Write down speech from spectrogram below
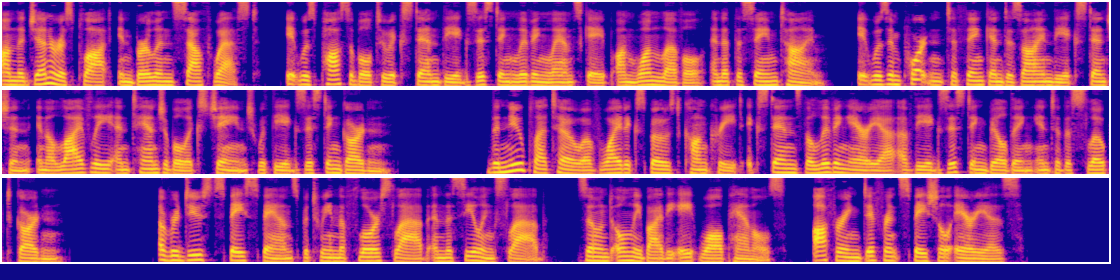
On the generous plot in Berlin's southwest, it was possible to extend the existing living landscape on one level and at the same time, it was important to think and design the extension in a lively and tangible exchange with the existing garden. The new plateau of white exposed concrete extends the living area of the existing building into the sloped garden. A reduced space spans between the floor slab and the ceiling slab, zoned only by the eight wall panels, offering different spatial areas.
